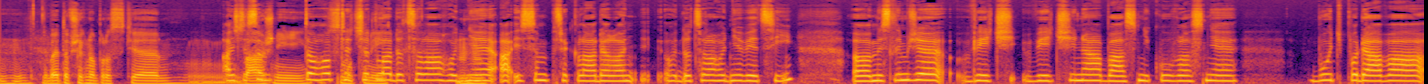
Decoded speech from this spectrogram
Mm-hmm. Nebo je to všechno prostě a že vážný, jsem toho smutný. přečetla docela hodně mm-hmm. a i jsem překládala docela hodně věcí. Uh, myslím, že věč, většina básníků vlastně buď podává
